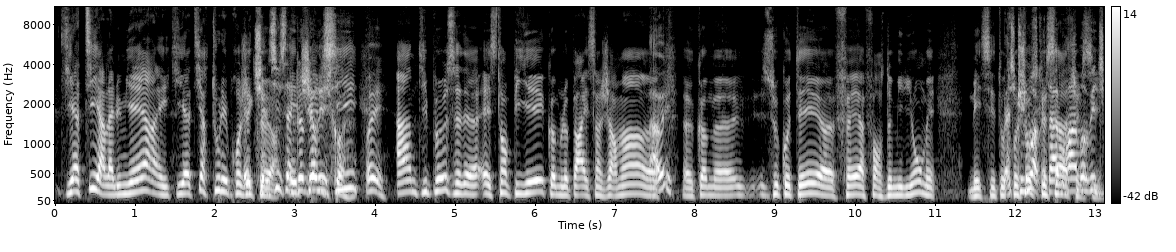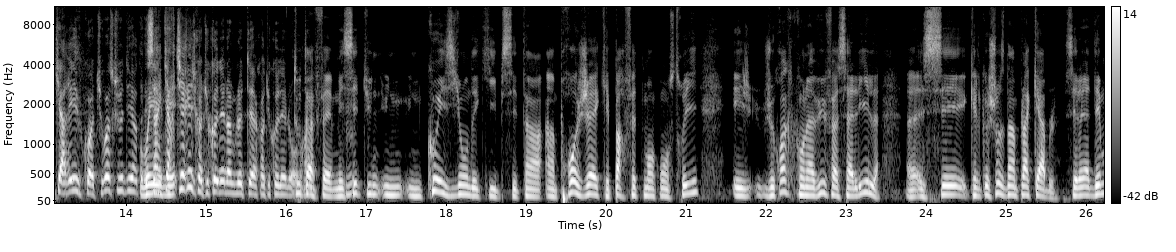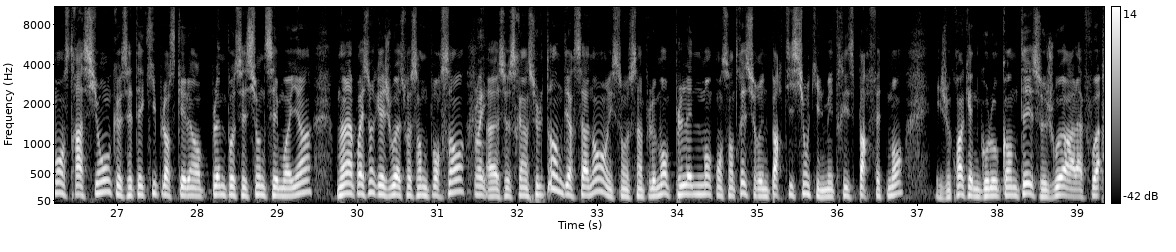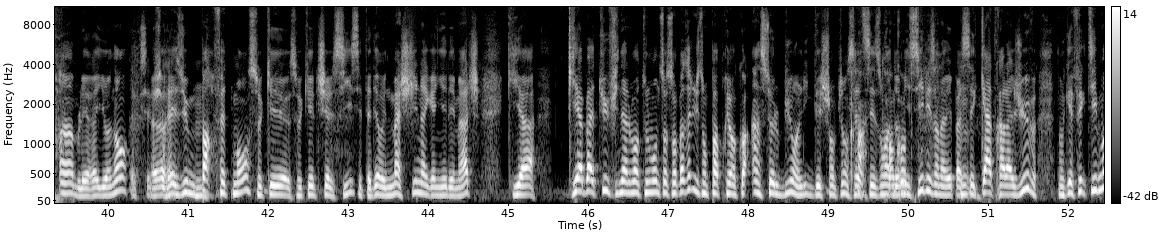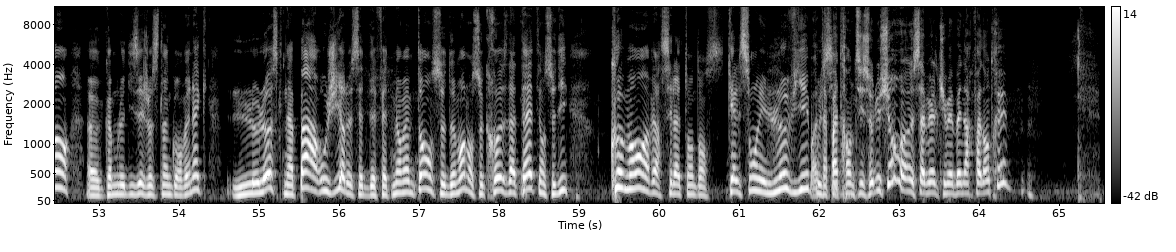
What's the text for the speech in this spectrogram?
qui attirent la lumière et qui attirent tous les Et projecteurs. Chelsea, Et riche, quoi. Chelsea Oui. a un petit peu euh, estampillé comme le Paris Saint-Germain, euh, Ah oui euh, comme euh, ce côté fait à force de millions, mais, mais c'est Bah, autre chose que ça. Abramovich qui arrive, quoi. Tu vois ce que je veux dire? Oui, C'est un mais- quartier riche quand tu connais l'Angleterre, quand tu connais Londres. Tout à fait, mais c'est une, une- une cohésion d'équipe, c'est un, un projet qui est parfaitement construit. Et je- crois que ce qu'on a vu face à Lille, euh, c'est quelque chose d'implacable. C'est la démonstration que cette équipe, lorsqu'elle est en pleine possession de ses moyens, on a l'impression qu'elle joue à 60%. Oui. Euh, ce serait insultant de dire ça. Non, ils sont simplement pleinement concentrés sur une partition qu'ils maîtrisent parfaitement. Et je crois qu'N'Golo Kanté, ce joueur à la fois humble et rayonnant, euh, résume parfaitement ce qu'est ce qu'est Chelsea, c'est-à-dire une machine à gagner des matchs qui a qui a battu finalement tout le monde sur son passage. Ils n'ont pas pris encore un seul but en Ligue des Champions cette Ah, saison à compte domicile. Ils en avaient Mm. passé quatre à la Juve. Donc effectivement, euh, comme le disait Jocelyn Gourvenec, le LOSC n'a pas à rougir de cette défaite. Mais en même temps, on se demande, on se creuse la tête et on se dit comment inverser la tendance? Quels sont les leviers Bah, T'as possibles? pas 36 solutions, euh, Samuel. Tu mets Ben Arfa d'entrée?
